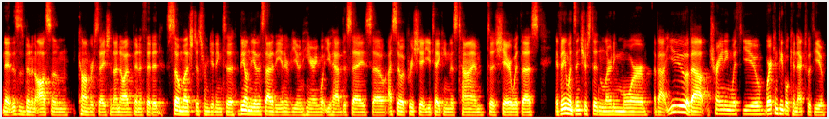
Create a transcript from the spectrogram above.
Nate, this has been an awesome conversation. I know I've benefited so much just from getting to be on the other side of the interview and hearing what you have to say. So I so appreciate you taking this time to share with us. If anyone's interested in learning more about you, about training with you, where can people connect with you?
